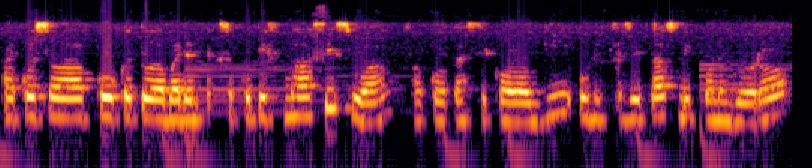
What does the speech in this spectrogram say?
Aku selaku Ketua Badan Eksekutif Mahasiswa Fakultas Psikologi Universitas Diponegoro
